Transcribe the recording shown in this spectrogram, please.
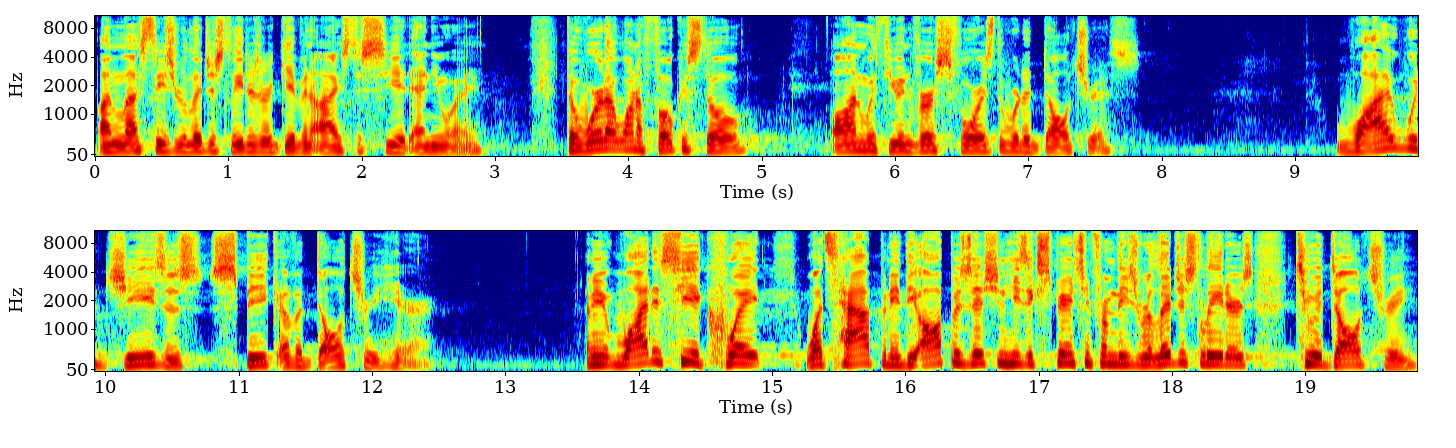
unless these religious leaders are given eyes to see it anyway. The word I want to focus, though, on with you in verse 4 is the word adulteress. Why would Jesus speak of adultery here? I mean, why does he equate what's happening, the opposition he's experiencing from these religious leaders, to adultery?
